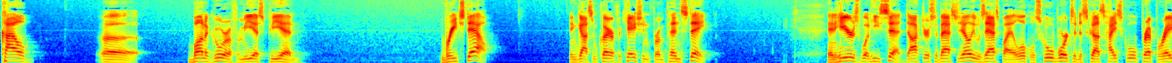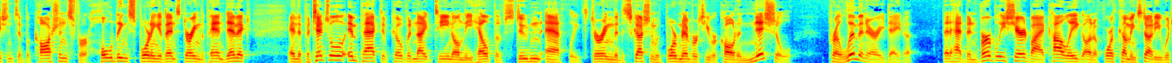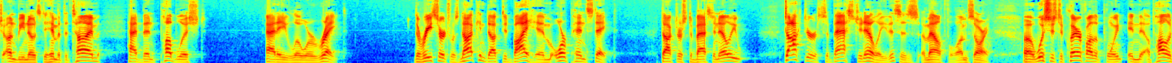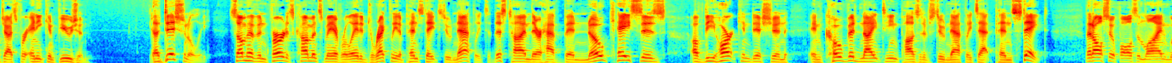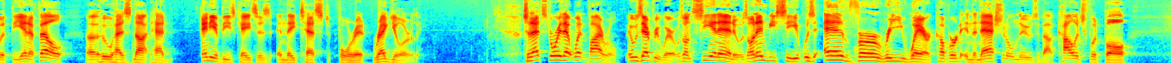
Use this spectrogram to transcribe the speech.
Kyle uh, Bonagura from ESPN reached out and got some clarification from Penn State. And here's what he said Dr. Sebastianelli was asked by a local school board to discuss high school preparations and precautions for holding sporting events during the pandemic and the potential impact of COVID 19 on the health of student athletes. During the discussion with board members, he recalled initial preliminary data that had been verbally shared by a colleague on a forthcoming study, which, unbeknownst to him at the time, had been published at a lower rate. The research was not conducted by him or Penn State. Dr. Sebastianelli, Dr. Sebastianelli, this is a mouthful, I'm sorry, uh, wishes to clarify the point and apologize for any confusion. Additionally, some have inferred his comments may have related directly to Penn State student athletes. At this time, there have been no cases of the heart condition in COVID 19 positive student athletes at Penn State. That also falls in line with the NFL, uh, who has not had any of these cases and they test for it regularly. So that story that went viral, it was everywhere. It was on CNN, it was on NBC, it was everywhere, covered in the national news about college football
